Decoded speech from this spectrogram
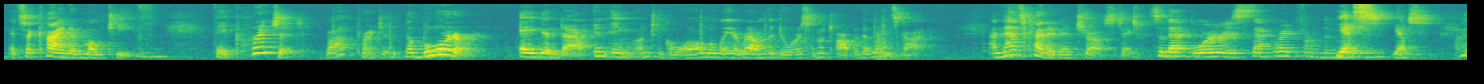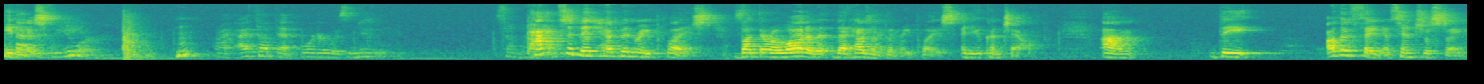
It's a kind of motif. They printed, Bach printed, the border egg and dart in England to go all the way around the doors and the top of the wainscot. And that's kind of interesting. So that border is separate from the main? Yes, yes. I It thought it is. was newer. Hmm? I, I thought that border was new somehow. Parts of it have been replaced, but there are a lot of it that hasn't been replaced, and you can tell. Um, the other thing that's interesting,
